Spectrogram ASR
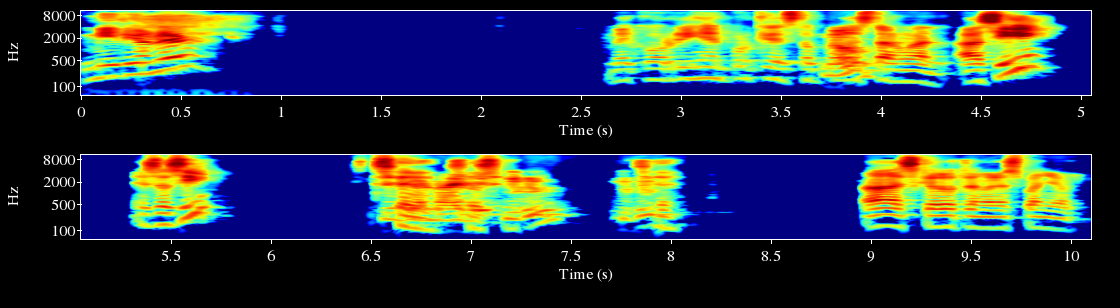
¿Millionaire? Me corrigen porque esto puede estar mal. ¿Así? ¿Es así? Sí, sí, Ah, es que lo tengo en español.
